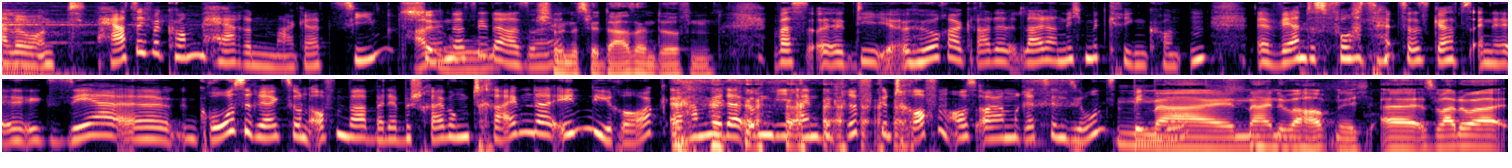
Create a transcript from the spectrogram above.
Hallo und herzlich willkommen, Herrenmagazin. Schön, Hallo. dass ihr da seid. Schön, dass wir da sein dürfen. Was äh, die Hörer gerade leider nicht mitkriegen konnten, äh, während des Vorsetzers gab es eine äh, sehr äh, große Reaktion offenbar bei der Beschreibung treibender Indie-Rock. Äh, haben wir da irgendwie einen Begriff getroffen aus eurem Rezensionsbingo? Nein, nein, überhaupt nicht. Äh, es war nur,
